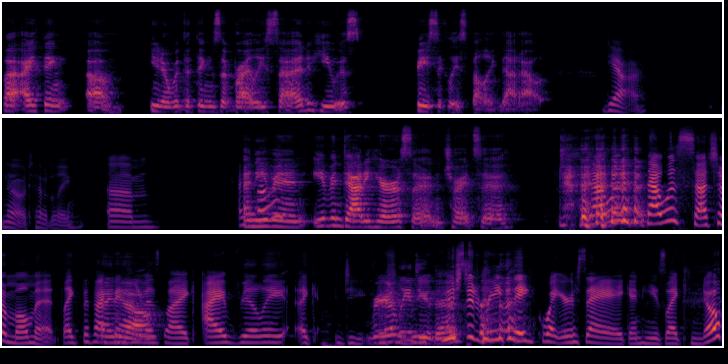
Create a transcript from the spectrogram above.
But I think, um, you know, with the things that Riley said, he was basically spelling that out. Yeah. No, totally. Um I and felt like even even Daddy Harrison tried to. that was that was such a moment. Like the fact I that know. he was like, I really like do you Rarely should do this." You should rethink what you're saying. And he's like, Nope.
